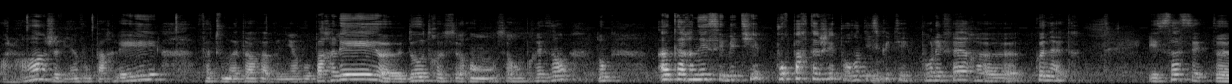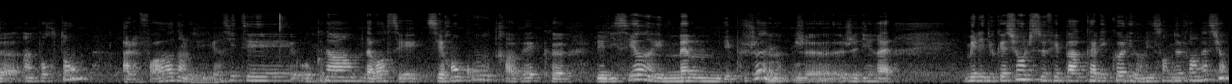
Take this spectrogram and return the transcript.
voilà, je viens vous parler, Fatoumata va venir vous parler, euh, d'autres seront, seront présents. Donc, incarner ces métiers pour partager, pour en discuter, pour les faire euh, connaître. Et ça, c'est euh, important à la fois dans les universités, au CNAM, d'avoir ces, ces, rencontres avec les lycéens et même des plus jeunes, je, je dirais. Mais l'éducation, elle ne se fait pas qu'à l'école et dans les centres de formation.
